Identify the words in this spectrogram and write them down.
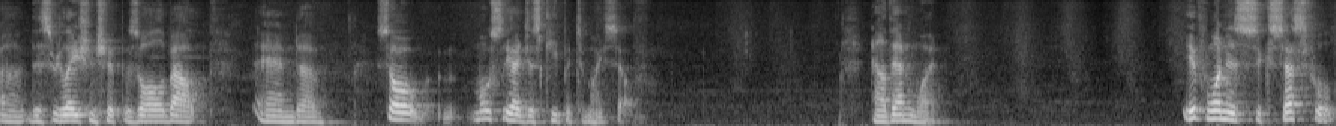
uh, this relationship is all about. And uh, so, mostly, I just keep it to myself. Now, then what? If one is successful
